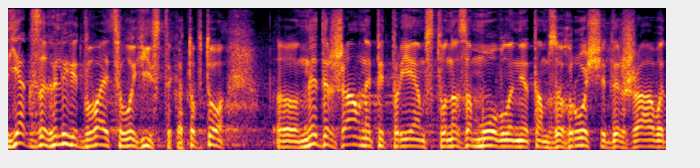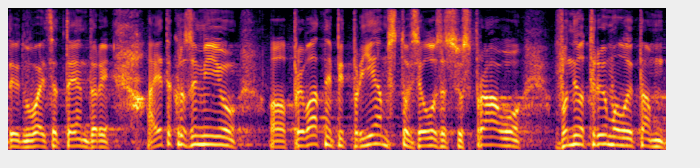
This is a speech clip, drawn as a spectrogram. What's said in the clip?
як взагалі відбувається логістика? Тобто е, не державне підприємство на замовлення там за гроші держави, де відбуваються тендери. А я так розумію, е, приватне підприємство взяло за цю справу. Вони отримали там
